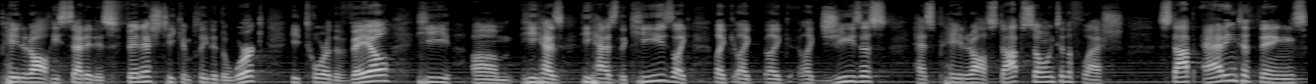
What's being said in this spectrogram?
paid it all. He said, It is finished. He completed the work. He tore the veil. He, um, he, has, he has the keys. Like, like, like, like, like Jesus has paid it all. Stop sowing to the flesh. Stop adding to things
